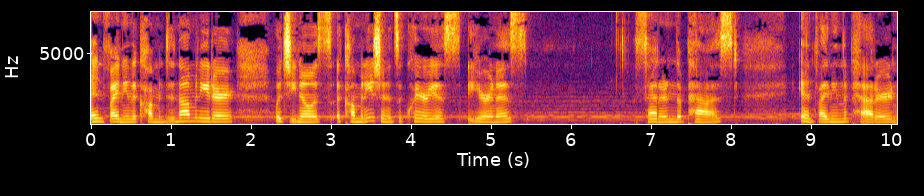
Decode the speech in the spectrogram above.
and finding the common denominator, which you know is a combination. It's Aquarius, Uranus, Saturn in the past, and finding the pattern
